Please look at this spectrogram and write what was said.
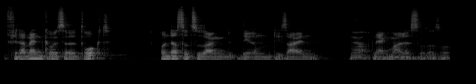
Filamentgröße druckt und das sozusagen deren Designmerkmal Ja. ist oder so.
